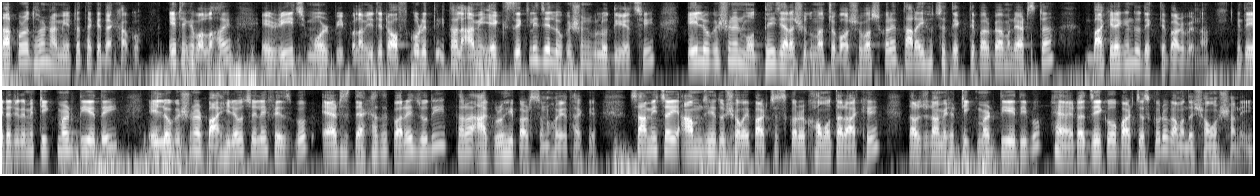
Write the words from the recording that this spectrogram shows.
তারপরে ধরেন আমি এটা তাকে দেখাবো। এটাকে বলা হয় এই রিচ মোর পিপল আমি যদি এটা অফ করে দিই, তাহলে আমি এক্স্যাক্টলি যে লোকেশনগুলো দিয়েছি, এই লোকেশনের মধ্যেই যারা শুধুমাত্র বসবাস করে, তারাই হচ্ছে দেখতে পারবে আমার অ্যাডসটা বাকিরা কিন্তু দেখতে পারবে না। কিন্তু এটা যদি আমি টিকমার্ক দিয়ে দিই এই লোকেশনের বাহিরেও চাইলে ফেসবুক অ্যাডস দেখাতে পারে যদি তারা আগ্রহী পার্সন হয়ে থাকে। সো আমি চাই আম যেহেতু সবাই পারচেস করার ক্ষমতা রাখে, তার জন্য আমি এটা টিকমার্ক দিয়ে দিব। হ্যাঁ এটা যে কেউ পারচেস করুক, আমাদের সমস্যা নেই।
